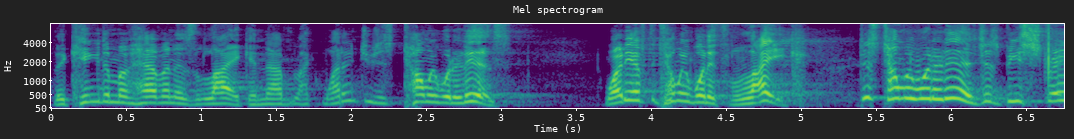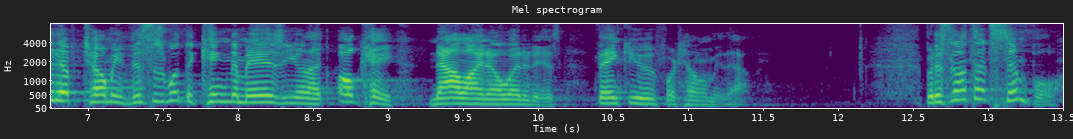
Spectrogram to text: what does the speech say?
the kingdom of heaven is like. And I'm like, why don't you just tell me what it is? Why do you have to tell me what it's like? Just tell me what it is. Just be straight up, tell me this is what the kingdom is. And you're like, okay, now I know what it is. Thank you for telling me that. But it's not that simple.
